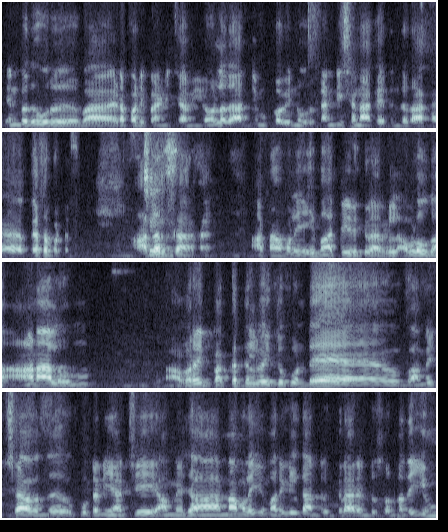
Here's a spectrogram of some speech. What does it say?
என்பது ஒரு எடப்பாடி பழனிசாமியோ அல்லது அதிமுகவின் ஒரு கண்டிஷனாக இருந்ததாக பேசப்பட்டது. அதற்காக அண்ணாமலையை மாற்றி இருக்கிறார்கள் அவ்வளவுதான். ஆனாலும் அவரை பக்கத்தில் வைத்துக்கொண்டே அமித்ஷா வந்து கூட்டணி ஆட்சி அமித்ஷா அண்ணாமலையும் அருகில் தான் இருக்கிறார் என்று சொன்னதையும்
